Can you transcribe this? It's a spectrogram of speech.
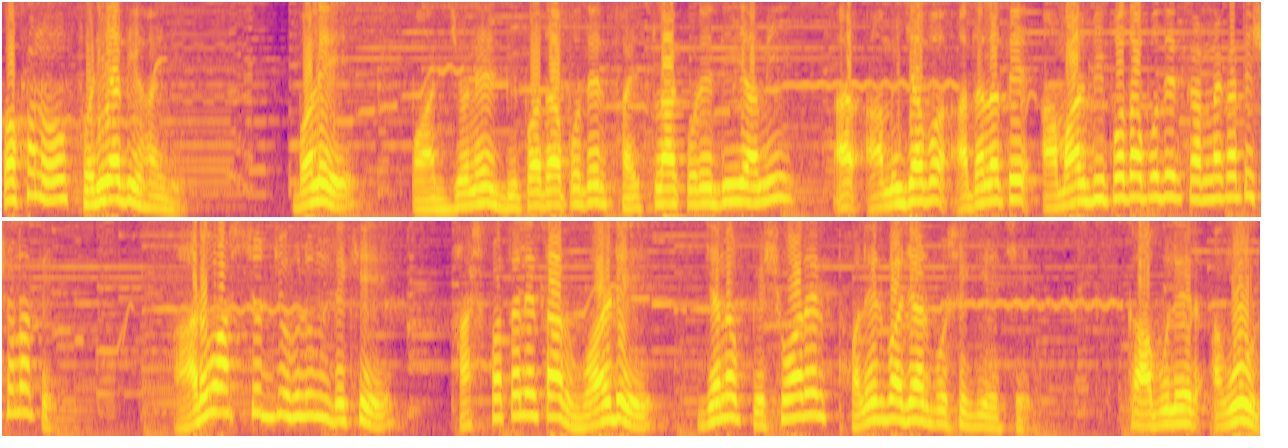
কখনো ফরিয়াদি হয়নি। বলে, পাঁচজনের বিপদ আপদের ফয়সলা করে দিই আমি, আর আমি যাব আদালতে আমার বিপদ আপদের কান্নাকাটি শোনাতে। আরও আশ্চর্য হলুম দেখে হাসপাতালে তার ওয়ার্ডে যেন পেশোয়ারের ফলের বাজার বসে গিয়েছে। কাবুলের আঙুর,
